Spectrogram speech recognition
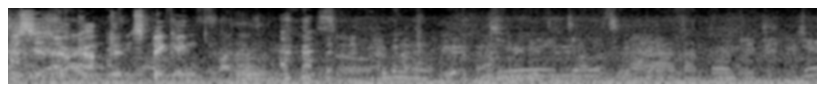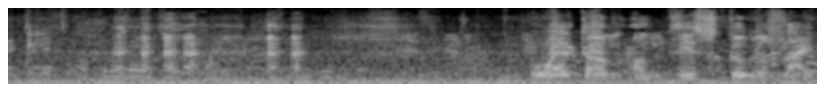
this is your captain speaking. Welcome on this Google flight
